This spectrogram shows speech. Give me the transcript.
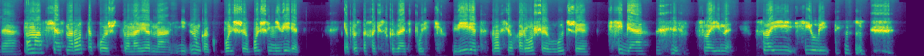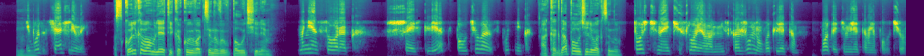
Да. да. У нас сейчас народ такой, что, наверное, ну как больше больше не верят. Я просто хочу сказать, пусть верят во все хорошее, в лучшее, в себя, в свои, в свои силы и будут счастливы. Сколько вам лет и какую вакцину вы получили? Мне 46 лет, получила спутник. А когда получили вакцину? Точное число я вам не скажу, но вот летом. Вот этим летом я получила.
